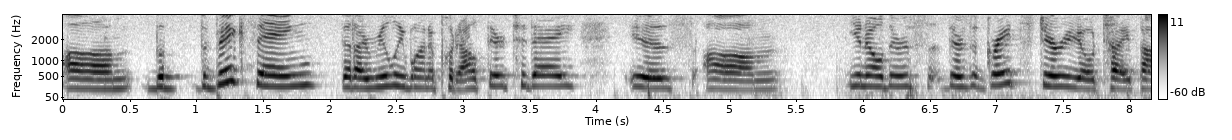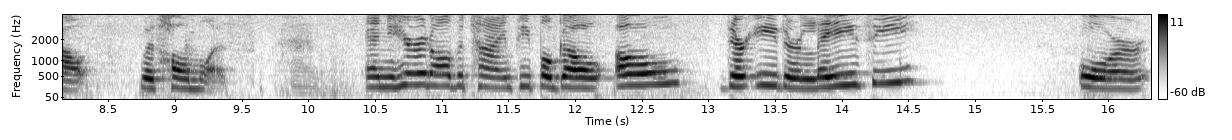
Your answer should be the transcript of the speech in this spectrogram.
Um, the, the big thing that I really want to put out there today is, um, you know, there's, there's a great stereotype out with homeless. And you hear it all the time. People go, oh, they're either lazy or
